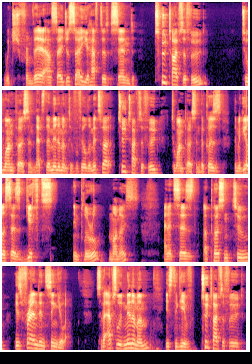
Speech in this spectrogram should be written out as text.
Which from there, our sages say you have to send two types of food to one person. That's the minimum to fulfill the mitzvah. Two types of food to one person, because the Megillah says gifts in plural, monos, and it says a person to his friend in singular. So the absolute minimum is to give two types of food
